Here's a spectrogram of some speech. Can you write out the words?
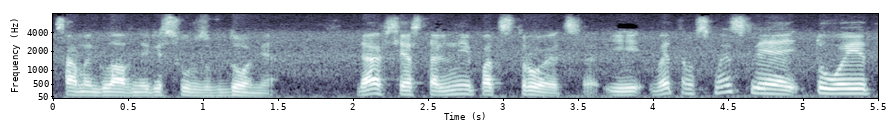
самый главный ресурс в доме, да, все остальные подстроятся. И в этом смысле стоит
